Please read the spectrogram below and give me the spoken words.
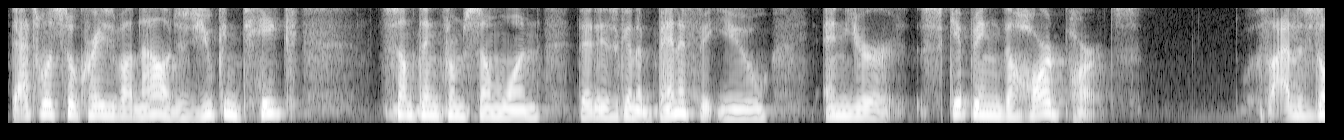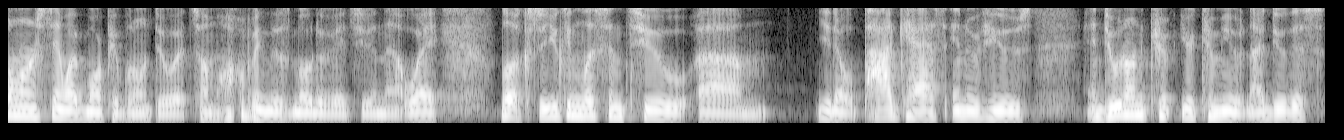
That's what's so crazy about knowledge is you can take something from someone that is going to benefit you and you're skipping the hard parts so I just don't understand why more people don't do it. So I'm hoping this motivates you in that way. Look, so you can listen to um, you know podcasts, interviews, and do it on your commute. And I do this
